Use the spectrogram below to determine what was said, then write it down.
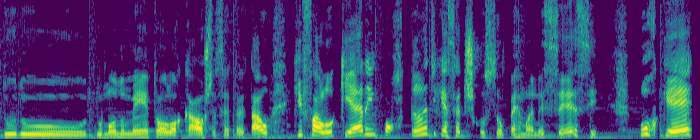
do, do, do, monumento ao Holocausto etc e tal que falou que era importante que essa discussão permanecesse porque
